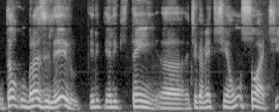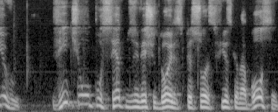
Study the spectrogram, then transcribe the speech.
Então, o brasileiro, ele, ele que tem, uh, antigamente tinha um só ativo, 21% dos investidores, pessoas físicas na Bolsa,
